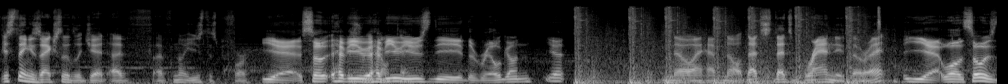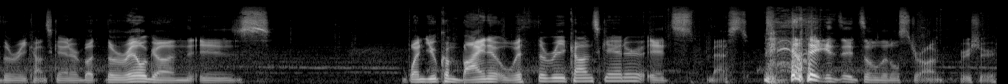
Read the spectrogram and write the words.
This thing is actually legit. I've I've not used this before. Yeah. So have This you have you thing. used the the railgun yet? No, I have not. That's that's brand new though, right? Yeah, well, so is the recon scanner, but the railgun is when you combine it with the recon scanner, it's messed. like it's, it's a little strong for sure.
